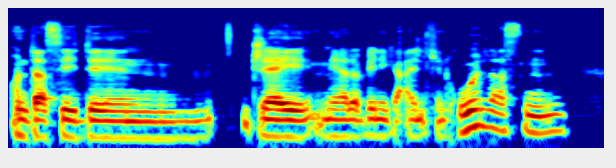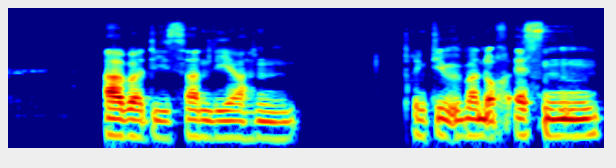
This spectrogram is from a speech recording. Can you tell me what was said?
Und dass sie den Jay mehr oder weniger eigentlich in Ruhe lassen. Aber die San Lian bringt ihm immer noch Essen,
